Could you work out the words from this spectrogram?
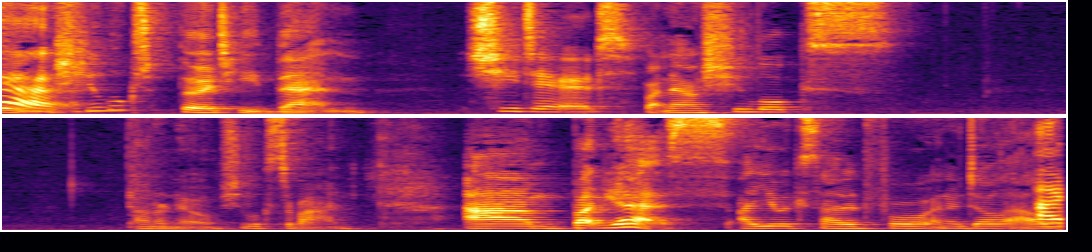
Yeah. She looked 30 then, She did. but now she looks I don't know, she looks divine. Um, but yes, are you excited for an Adele album? I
